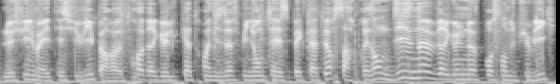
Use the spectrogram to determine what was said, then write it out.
Le film a été suivi par euh, 3,99 millions de téléspectateurs. Ça représente 19,9% du public.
